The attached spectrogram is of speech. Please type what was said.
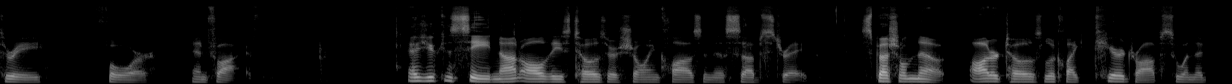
3, 4, and 5. As you can see, not all these toes are showing claws in this substrate. Special note, otter toes look like teardrops when the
